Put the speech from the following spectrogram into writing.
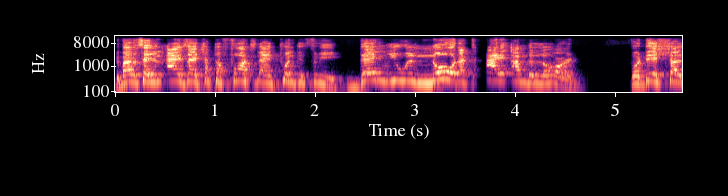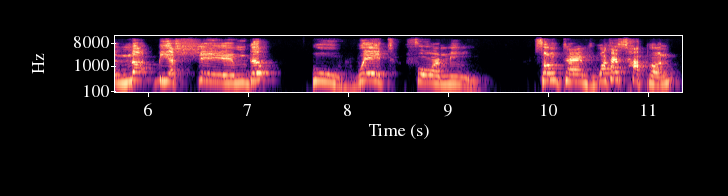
The Bible says in Isaiah chapter 49, 23, then you will know that I am the Lord, for they shall not be ashamed who wait for me. Sometimes what has happened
